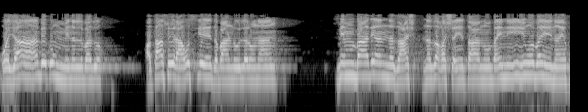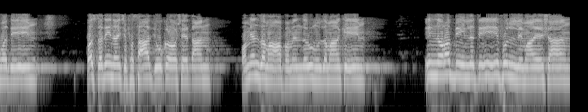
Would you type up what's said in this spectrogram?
وجاء بكم من البدو. اتاسو راوسی دبانڈو لرونا من بعد ان نزعش نزغ الشیطان بینی و بین اخوتی پس دینا چھ فساد جو کرو شیطان ومن زما پمن درون زما کی ان ربی لطیف لما یشان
